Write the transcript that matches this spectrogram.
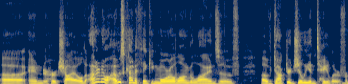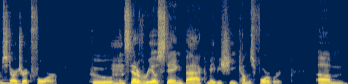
uh, and her child, I don't know. I was kind of thinking more along the lines of of Dr. Gillian Taylor from Star mm. Trek 4 who mm. instead of Rio staying back, maybe she comes forward. Um,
